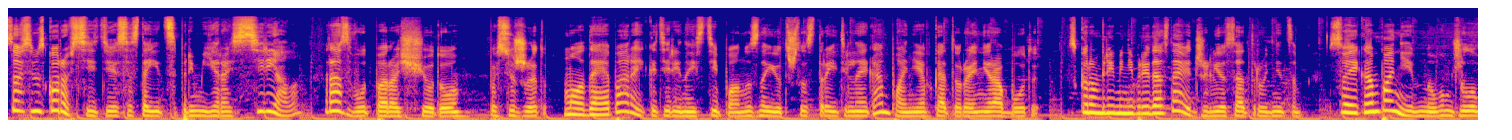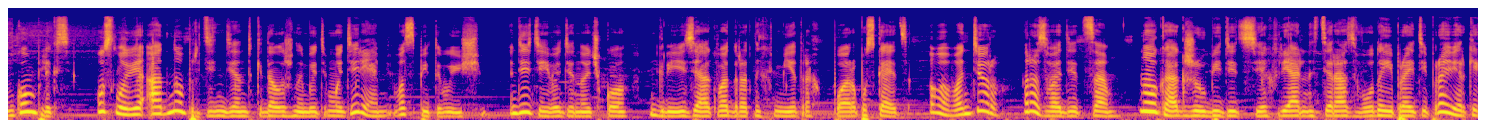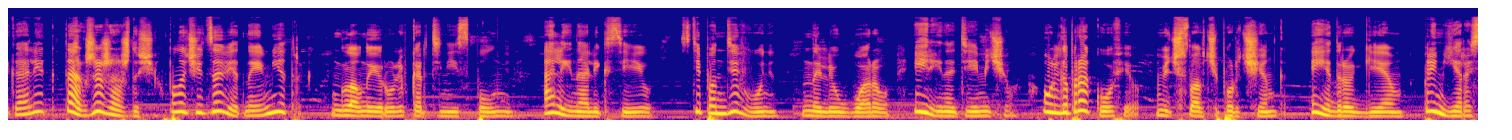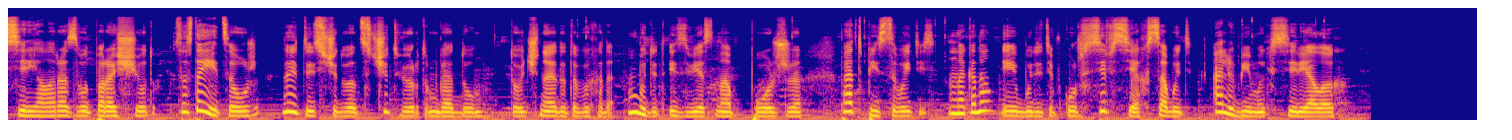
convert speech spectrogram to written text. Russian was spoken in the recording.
Совсем скоро в сети состоится премьера сериала «Развод по расчету». По сюжету молодая пара Екатерина и Степан узнают, что строительная компания, в которой они работают, в скором времени предоставит жилье сотрудницам. В своей компании в новом жилом комплексе Условие одно – претендентки должны быть матерями, воспитывающими детей в одиночку. Грезя о квадратных метрах, пара пускается в авантюру, разводиться. Но как же убедить всех в реальности развода и пройти проверки коллег, также жаждущих получить заветные метры? Главные роли в картине исполнили Алина Алексеева, Степан Дивонин, Нелли Уварова, Ирина Темичева, Ольга Прокофьева, Вячеслав Чепурченко, и другие. Премьера сериала «Развод по расчету» состоится уже в 2024 году. Точная дата выхода будет известна позже. Подписывайтесь на канал и будете в курсе всех событий о любимых сериалах.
